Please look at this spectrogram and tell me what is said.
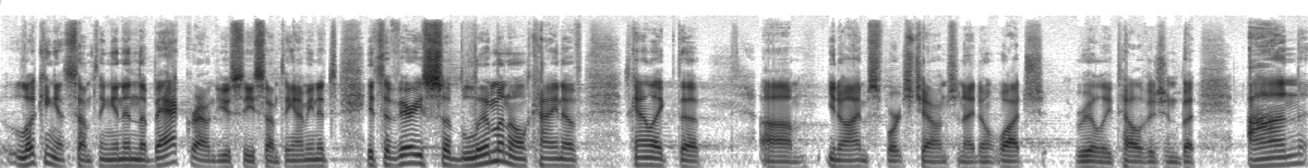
looking at something, and in the background you see something. I mean, it's, it's a very subliminal kind of, it's kind of like the, um, you know, I'm sports challenged and I don't watch really television, but on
